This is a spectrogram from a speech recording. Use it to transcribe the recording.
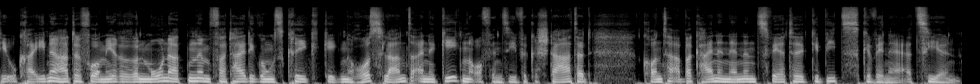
Die Ukraine hatte vor mehreren Monaten im Verteidigungskrieg gegen Russland eine Gegenoffensive gestartet, konnte aber keine nennenswerte Gebietsgewinne erzielen.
